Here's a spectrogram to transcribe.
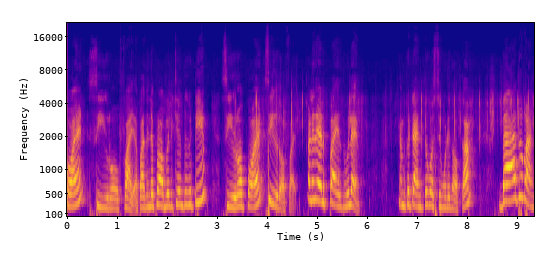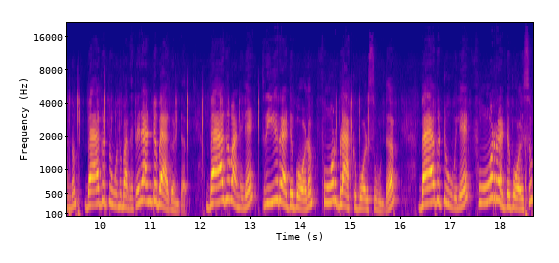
പോയിന്റ് സീറോ ഫൈവ് അപ്പോൾ അതിന്റെ പ്രോബിലിറ്റി എന്ത് കിട്ടി? സീറോ പോയിന്റ് സീറോ ഫൈവ് വളരെ എളുപ്പമായിരുന്നു അല്ലേ? നമുക്ക് ടെൻത്ത് ക്വസ്റ്റ്യൻ കൂടി നോക്കാം. ബാഗ് വണ്ണും ബാഗ് ടു എന്ന് പറഞ്ഞിട്ട് രണ്ട് ബാഗ് ഉണ്ട്. ബാഗ് വണ്ണിലെ ത്രീ റെഡ് ബോളും ഫോർ ബ്ലാക്ക് ബോൾസും ഉണ്ട്. ബാഗ് ടൂവിലെ ഫോർ റെഡ് ബോൾസും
